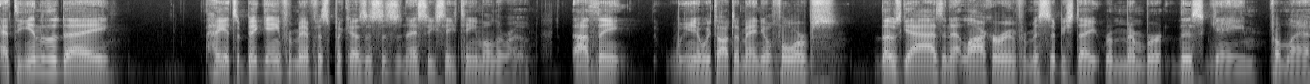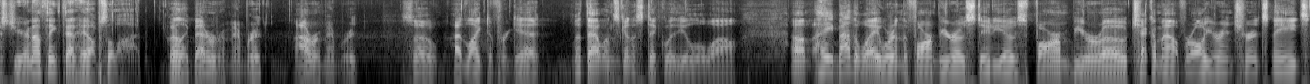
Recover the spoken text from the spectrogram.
at the end of the day, hey, it's a big game for Memphis because this is an SEC team on the road. I think, you know, we talked to Emmanuel Forbes. Those guys in that locker room from Mississippi State remember this game from last year, and I think that helps a lot. Well, they better remember it. I remember it. So I'd like to forget. But that one's going to stick with you a little while. Um, hey, by the way, we're in the Farm Bureau studios. Farm Bureau, check them out for all your insurance needs.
